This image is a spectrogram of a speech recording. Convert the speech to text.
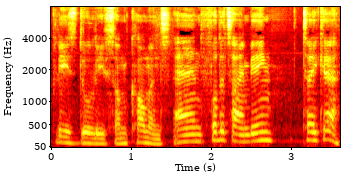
please do leave some comments. And for the time being, take care.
